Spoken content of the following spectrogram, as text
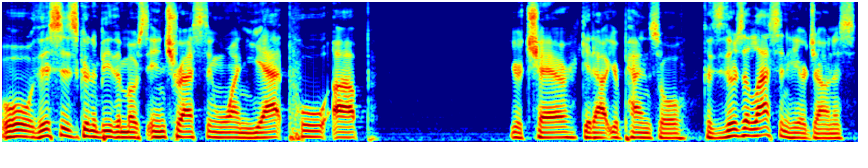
Oh, this is going to be the most interesting one yet. Pull up your chair, get out your pencil, because there's a lesson here, Jonas.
